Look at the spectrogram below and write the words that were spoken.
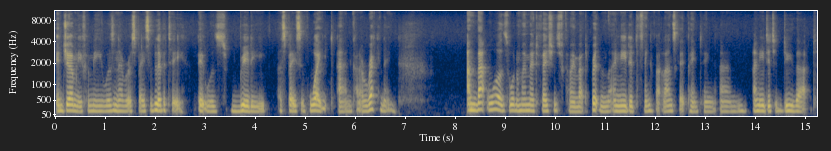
in Germany for me was never a space of liberty. It was really a space of weight and kind of reckoning. And that was one of my motivations for coming back to Britain that I needed to think about landscape painting and I needed to do that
